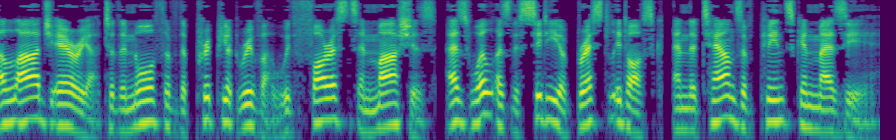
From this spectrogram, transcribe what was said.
a large area to the north of the Pripyat River with forests and marshes, as well as the city of Brest-Litovsk, and the towns of Pinsk and Mazyr.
